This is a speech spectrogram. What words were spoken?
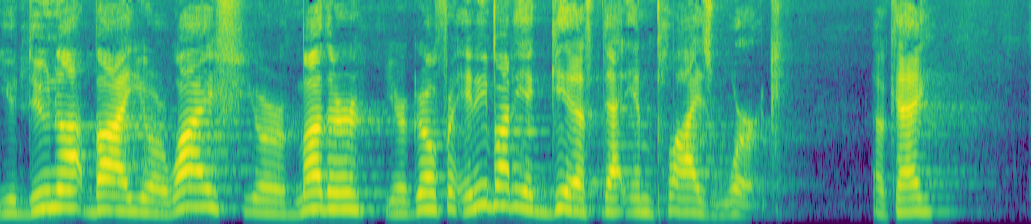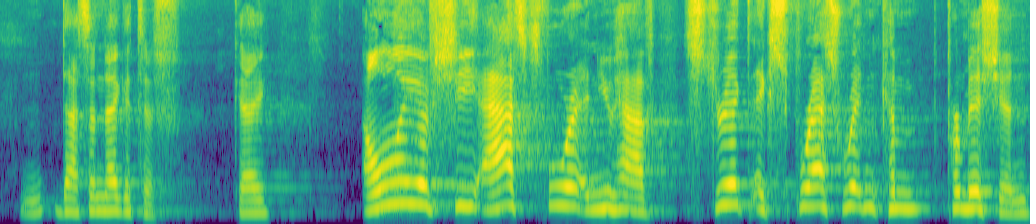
You do not buy your wife, your mother, your girlfriend, anybody a gift that implies work. Okay? That's a negative. Okay? Only if she asks for it and you have strict, express written com- permission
